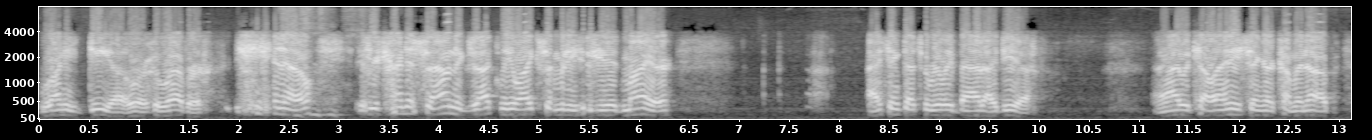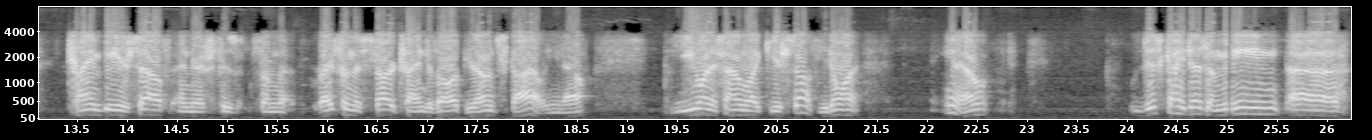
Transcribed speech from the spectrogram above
Ronnie Dio or whoever. you know, if you're trying to sound exactly like somebody who you admire, I think that's a really bad idea. And I would tell any singer coming up, try and be yourself. And from the right from the start try and develop your own style. You know, you want to sound like yourself. You don't want, you know, this guy doesn't mean uh,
